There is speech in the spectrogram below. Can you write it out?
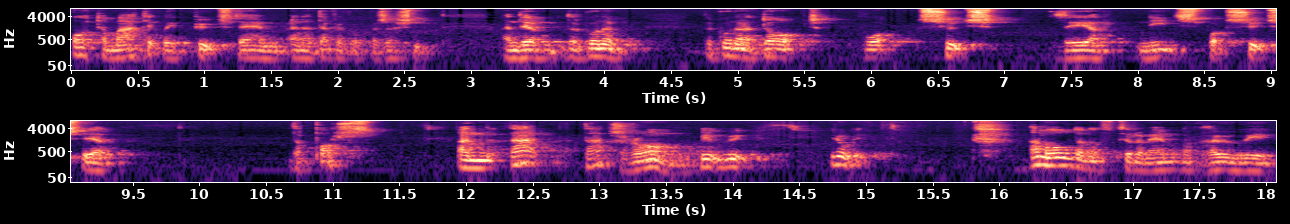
automatically puts them in a difficult position. And they're, they're going to they're going to adopt what suits their needs, what suits their their purse, and that that's wrong. We, we, you know, I'm old enough to remember how we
